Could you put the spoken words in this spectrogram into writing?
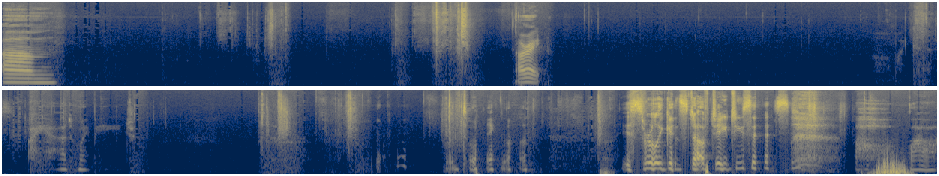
Um. All right. Oh my goodness. I had my Don't hang on. It's really good stuff, JT says. Oh, wow.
